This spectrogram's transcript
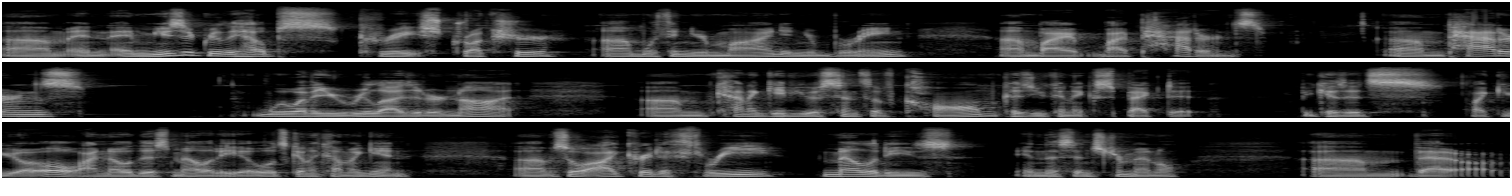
Um, and and music really helps create structure um, within your mind and your brain um, by by patterns. Um, patterns, whether you realize it or not, um, kind of give you a sense of calm because you can expect it because it's like you oh I know this melody oh it's going to come again um, so I created three melodies in this instrumental um, that are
